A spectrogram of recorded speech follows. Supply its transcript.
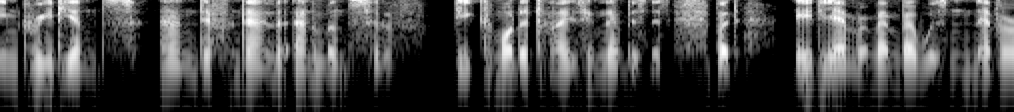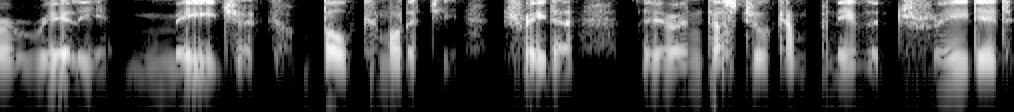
ingredients and different elements of decommoditizing their business. But ADM, remember, was never a really major bulk commodity trader. They're an industrial company that traded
